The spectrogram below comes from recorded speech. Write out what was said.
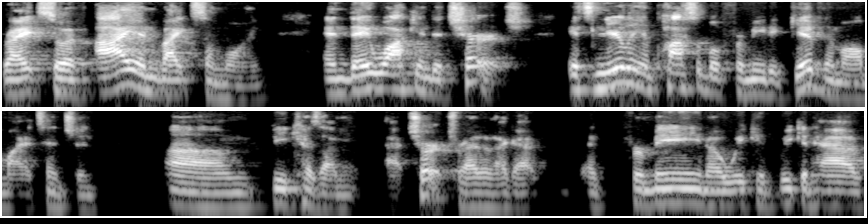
right? So if I invite someone and they walk into church, it's nearly impossible for me to give them all my attention um, because I'm at church, right? And I got, and for me, you know, we could we can have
